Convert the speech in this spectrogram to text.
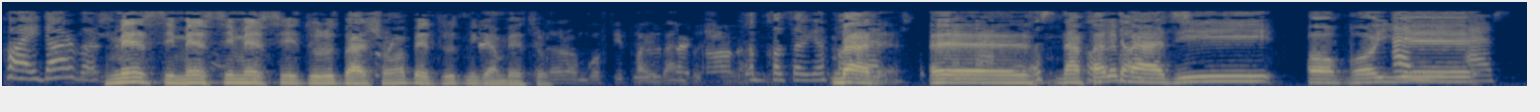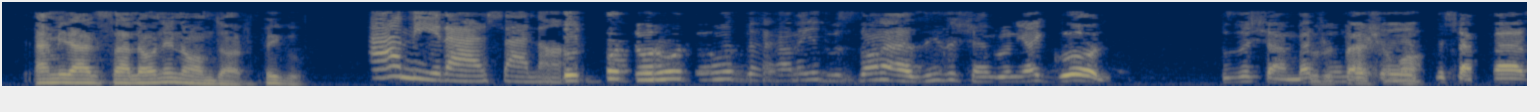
پایدار باشید. مرسی مرسی مرسی. درود بر شما. بدرود میگم بهتون. دارم گفتی پایبند باشی. خب، بگم پایبند بله. نفر. بعدی آقای امیر ارسلان نامدار. بگو. امیر ارسلان درود درود درود به همه دوستان عزیز شمرونی های گل. روز شنبه درود بر. شما. شنبه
